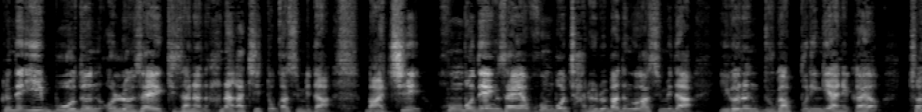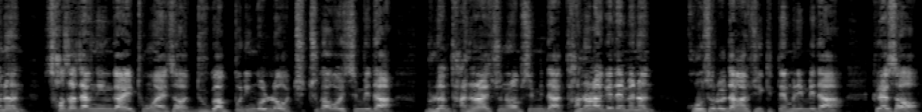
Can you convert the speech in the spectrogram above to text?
그런데 이 모든 언론사의 기사는 하나같이 똑같습니다. 마치 홍보대 행사의 홍보 자료를 받은 것 같습니다. 이거는 누가 뿌린 게 아닐까요? 저는 서 사장님과의 통화에서 누가 뿌린 걸로 추측하고 있습니다. 물론 단언할 수는 없습니다. 단언하게 되면은 고소를 당할 수 있기 때문입니다. 그래서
